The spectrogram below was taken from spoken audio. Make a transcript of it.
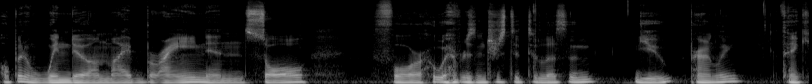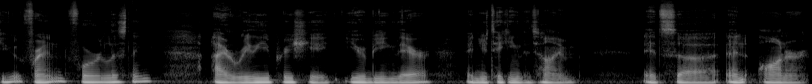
open a window on my brain and soul for whoever's interested to listen. You, apparently. Thank you, friend, for listening. I really appreciate your being there and you taking the time. It's uh, an honor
